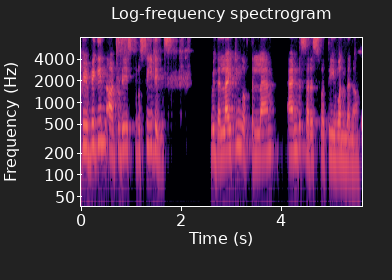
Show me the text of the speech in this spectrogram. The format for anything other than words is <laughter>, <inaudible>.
we begin our today's proceedings with the lighting of the lamp and the Saraswati Vandana.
